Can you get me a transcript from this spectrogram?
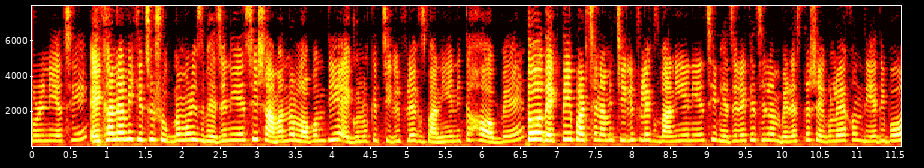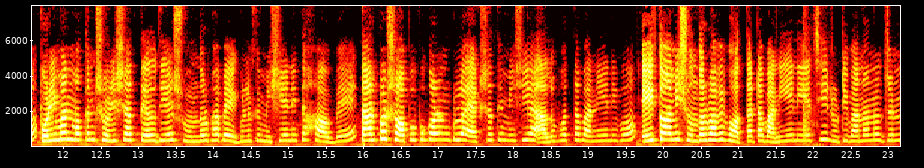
করে নিয়েছি। এখানে আমি কিছু শুকনো মরিচ ভেজে নিয়েছি। সামান্য লবণ দিয়ে এগুলোকে চিলি ফ্লেক্স বানিয়ে নিতে হবে। তো দেখতেই পারছেন, আমি চিলি ফ্লেক্স বানিয়ে নিয়েছি। ভেজে রেখেছিলাম বেরেস্তা সেগুলো এখন দিয়ে দিব। পরিমাণ মতন সরিষার তেল দিয়ে সুন্দরভাবে এগুলোকে মিশিয়ে নিতে হবে। তারপর সব উপকরণগুলো একসাথে মিশিয়ে আলু ভর্তা বানিয়ে নিব। এই তো আমি সুন্দরভাবে ভর্তাটা বানিয়ে নিয়েছি। রুটি বানানোর জন্য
